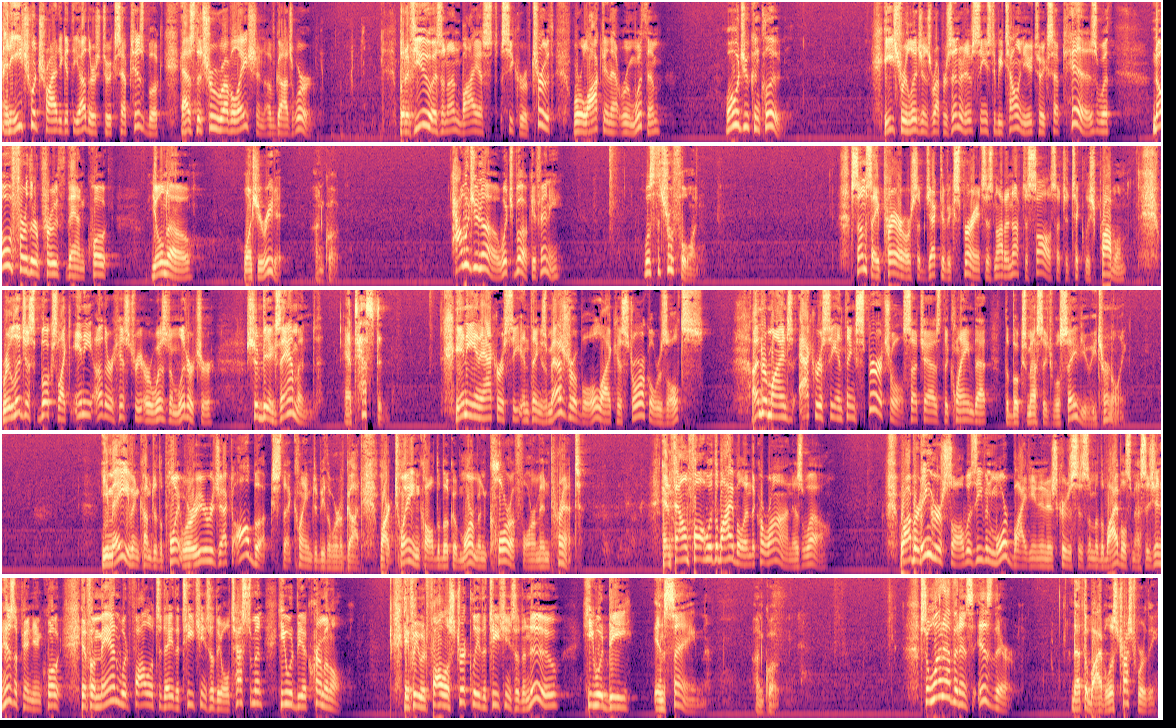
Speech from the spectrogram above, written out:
and each would try to get the others to accept his book as the true revelation of God's Word. But if you, as an unbiased seeker of truth, were locked in that room with them, what would you conclude? Each religion's representative seems to be telling you to accept his with no further proof than, quote, you'll know once you read it, unquote. How would you know which book, if any, was the truthful one? Some say prayer or subjective experience is not enough to solve such a ticklish problem. Religious books, like any other history or wisdom literature, should be examined and tested. Any inaccuracy in things measurable, like historical results, undermines accuracy in things spiritual, such as the claim that the book's message will save you eternally. You may even come to the point where you reject all books that claim to be the Word of God. Mark Twain called the Book of Mormon chloroform in print and found fault with the Bible and the Quran as well. Robert Ingersoll was even more biting in his criticism of the Bible's message. In his opinion, quote, if a man would follow today the teachings of the Old Testament, he would be a criminal. If he would follow strictly the teachings of the New, he would be insane. Unquote. So, what evidence is there that the Bible is trustworthy?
